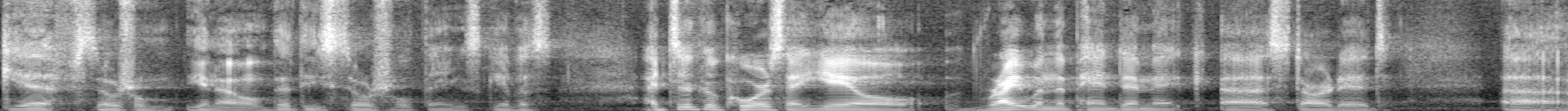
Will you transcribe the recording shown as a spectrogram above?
gift, social, you know, that these social things give us. I took a course at Yale right when the pandemic uh, started um,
